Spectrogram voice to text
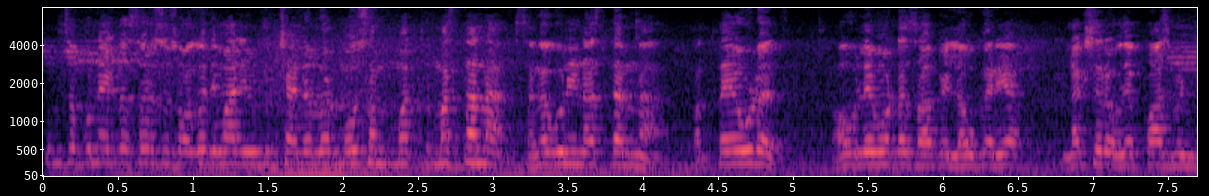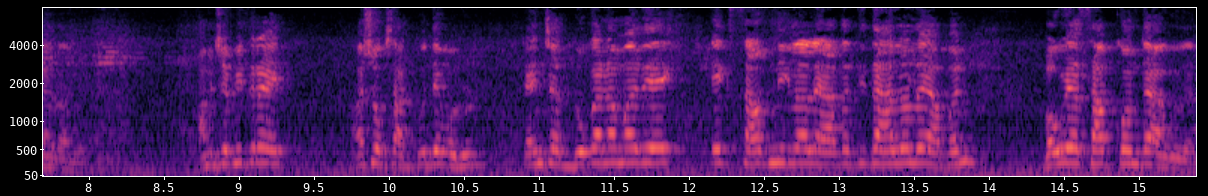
तुमचं पुन्हा एकदा सरचं स्वागत आहे माझ्या युट्यूब चॅनलवर मौसम मत मस्ताना संगागुणी नसताना फक्त एवढंच. भाऊ लय मोठा साप आहे. लवकर या. लक्ष राहू द्या. पाच मिनिटात आलो. आमचे मित्र आहेत. अशोक सातपुते म्हणून. त्यांच्या दुकानामध्ये एक- एक साप निघाला आहे. आता तिथे आलेलो आहे आपण. बघूया साप कोणता आहे अगोदर.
